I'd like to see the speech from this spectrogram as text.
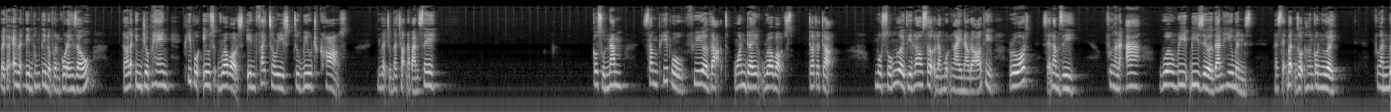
Vậy các em lại tìm thông tin ở phần cô đánh dấu. Đó là in Japan, people use robots in factories to build cars. Như vậy chúng ta chọn đáp án C. Câu số 5. Some people fear that one day robots dot dot dot. Một số người thì lo sợ là một ngày nào đó thì robot sẽ làm gì? Phương án A. Will be busier than humans. Là sẽ bận rộn hơn con người. Phương án B.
